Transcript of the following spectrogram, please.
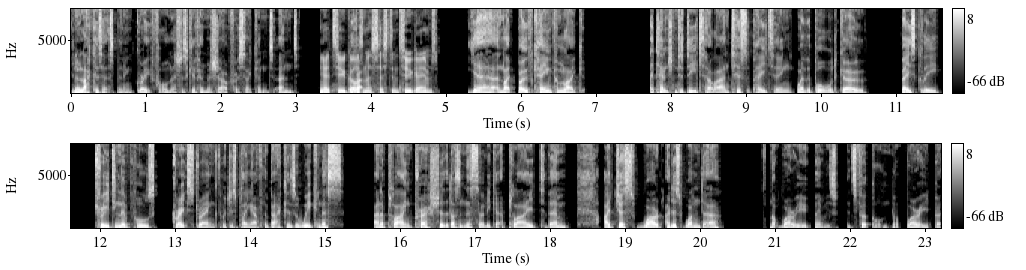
you know, Lacazette's been in great form. Let's just give him a shout for a second. And yeah, two goals fact, and assist in two games. Yeah. And like both came from like attention to detail, like anticipating where the ball would go, basically treating Liverpool's great strength, which is playing out from the back, as a weakness and applying pressure that doesn't necessarily get applied to them. I just worry, I just wonder, not worry, maybe it's, it's football, not worried, but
